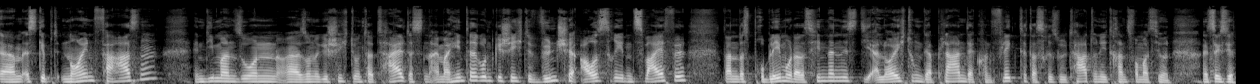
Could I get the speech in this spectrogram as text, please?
ähm, es gibt neun Phasen, in die man so, ein, äh, so eine Geschichte unterteilt. Das sind einmal Hintergrundgeschichte, Wünsche, Ausreden, Zweifel, dann das Problem oder das Hindernis, die Erleuchtung, der Plan, der Konflikt, das Resultat und die Transformation. Und jetzt denkst du,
